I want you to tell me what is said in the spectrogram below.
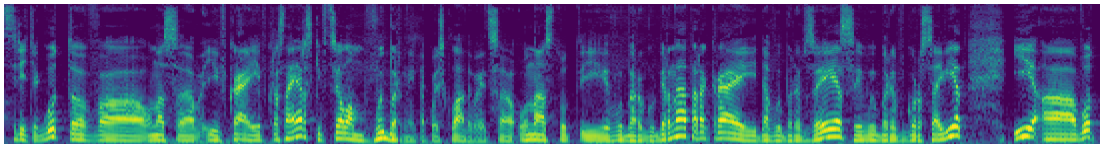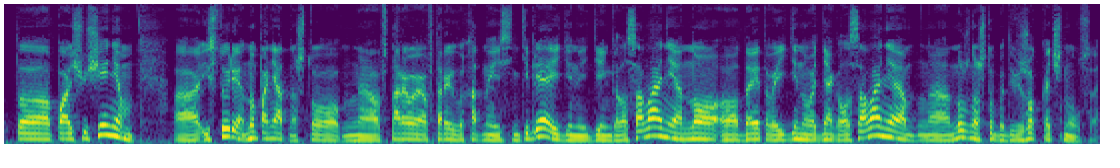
23 год в, у нас и в крае, и в Красноярске в целом выборный такой складывается. У нас тут и выборы губернатора края, и до выборы в ЗС, и выборы в Горсовет. И а, вот а, по ощущениям а, история, ну, понятно, что второе, вторые выходные сентября, единый день голосования, но а, до этого единого дня голосования а, нужно, чтобы движок качнулся.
